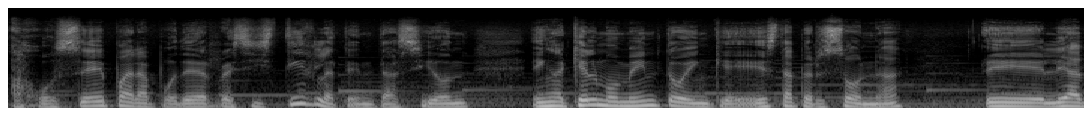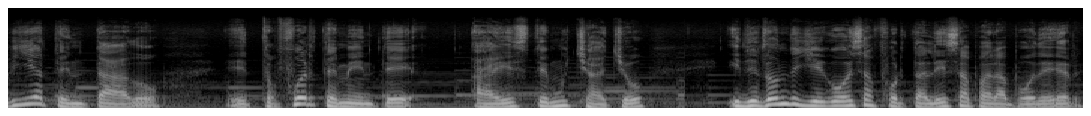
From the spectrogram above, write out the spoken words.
a José para poder resistir la tentación en aquel momento en que esta persona eh, le había tentado eh, fuertemente a este muchacho y de dónde llegó esa fortaleza para poder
